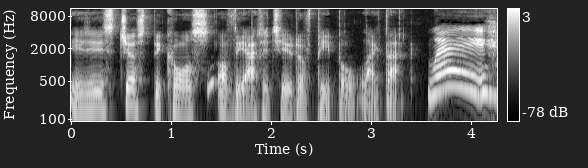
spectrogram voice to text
it is just because of the attitude of people like that. Way.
